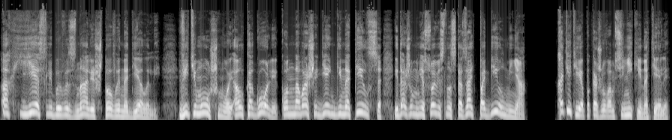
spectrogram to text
Ах, если бы вы знали, что вы наделали! Ведь муж мой, алкоголик, он на ваши деньги напился и даже, мне совестно сказать, побил меня. Хотите, я покажу вам синяки на теле?»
